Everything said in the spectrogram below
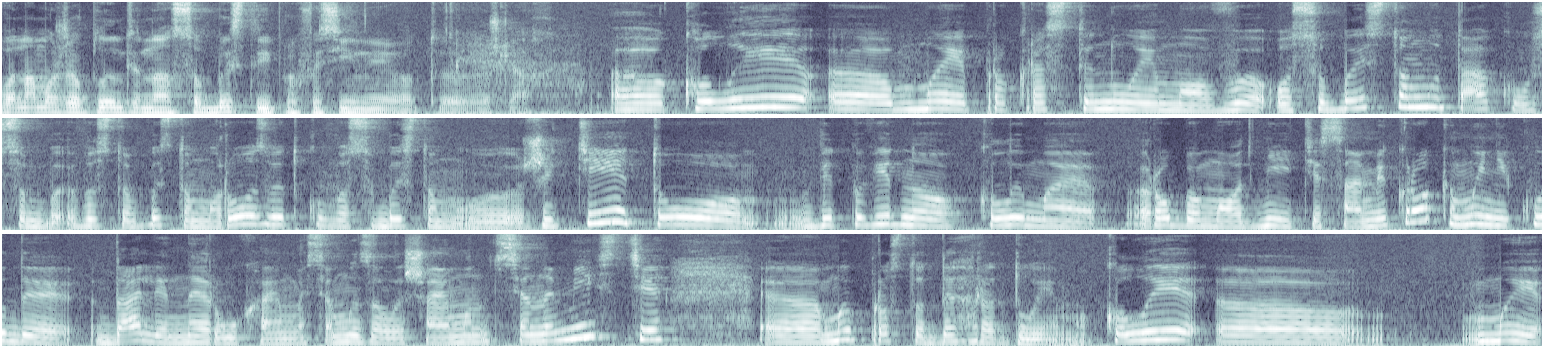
вона може вплинути на особистий і професійний от, е, шлях? Е, Коли е, ми прокрастинуємо в особистому, так в особистому розвитку, в особистому житті, то відповідно, коли ми робимо одні й ті самі кроки, ми нікуди далі не рухаємося. Ми залишаємося на місці, е, ми просто деградуємо. Коли ми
